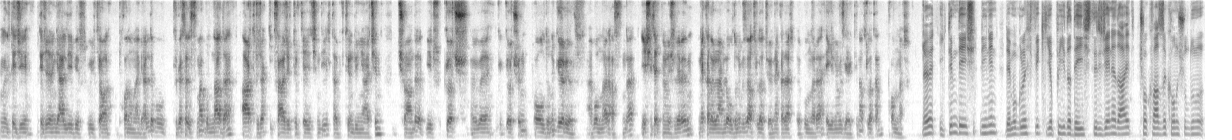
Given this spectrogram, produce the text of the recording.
mülteci, mültecilerin geldiği bir ülke konumuna geldi. Bu küresel ısınma bunlar da artıracak. Sadece Türkiye için değil tabii ki tüm dünya için şu anda bir göç ve göçün olduğunu görüyoruz. Yani bunlar aslında yeşil teknolojilerin ne kadar önemli olduğunu bize hatırlatıyor. Ne kadar bunlara eğilmemiz gerektiğini hatırlatan konular. Evet iklim değişikliğinin demografik yapıyı da değiştireceğine dair çok fazla konuşulduğunu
